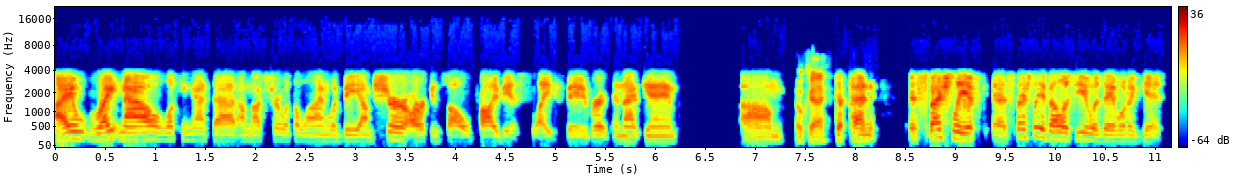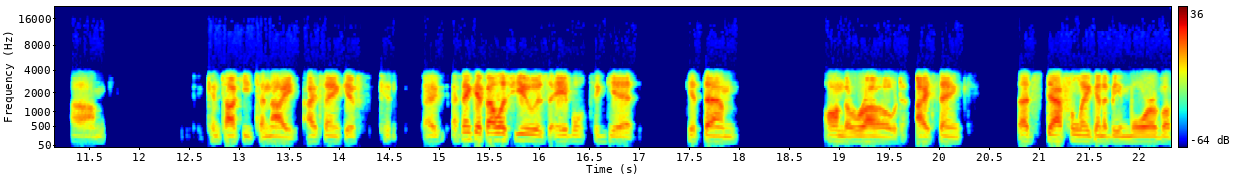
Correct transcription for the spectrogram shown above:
I right now looking at that, I'm not sure what the line would be. I'm sure Arkansas will probably be a slight favorite in that game. Um, okay. Depend, especially if especially if LSU was able to get um, Kentucky tonight. I think if I, I think if LSU is able to get get them on the road, I think that's definitely going to be more of a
